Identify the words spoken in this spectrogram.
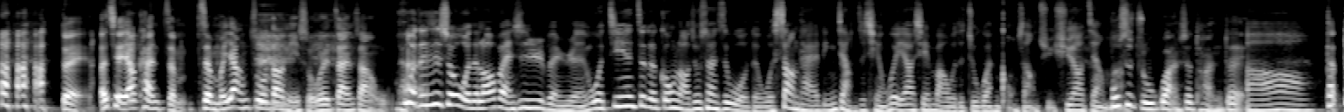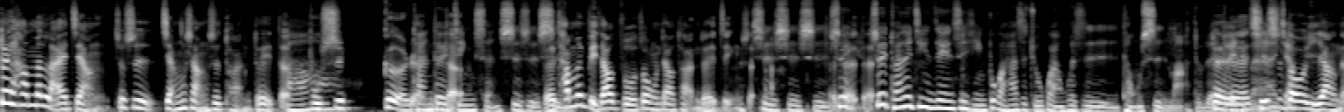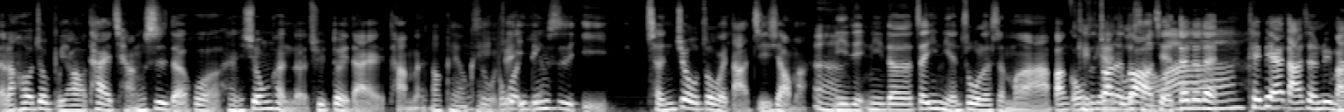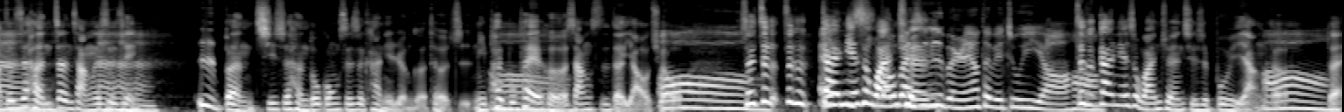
对，而且要看怎么怎么样做到你所谓站上舞台，或者是说我的老板是日本人，我今天这个功劳就算是我的，我上台领奖之前，我也要先把我的主管拱上去，需要这样吗？不是主管是团队，哦，他对他们来讲，就是奖赏是团队的，哦。不是个人团队的，精神是是是，他们比较着重叫团队精神嘛。是是是，所以对对对所以团队精神这件事情，不管他是主管或是同事嘛，对不对？对对其实都一样的，然后就不要太强势的或很凶狠的去对待他们。OK OK，我觉得一定是以成就作为打绩效嘛。嗯你你的这一年做了什么啊？帮公司赚了多少钱？对对对，KPI 达成率嘛，这是很正常的事情。日本其实很多公司是看你人格特质，你配不配合哦。上司的要求，哦，所以这个这个哎概念是完老板是全，日本人要特别注意哦，哈。这个概念是完全其实不一样的。哦，对。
